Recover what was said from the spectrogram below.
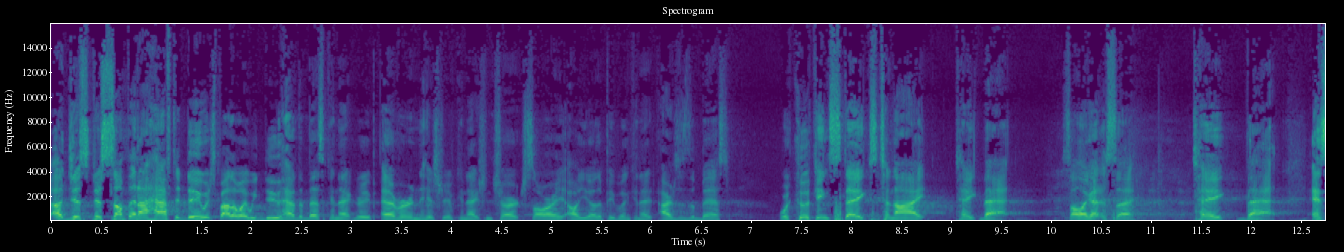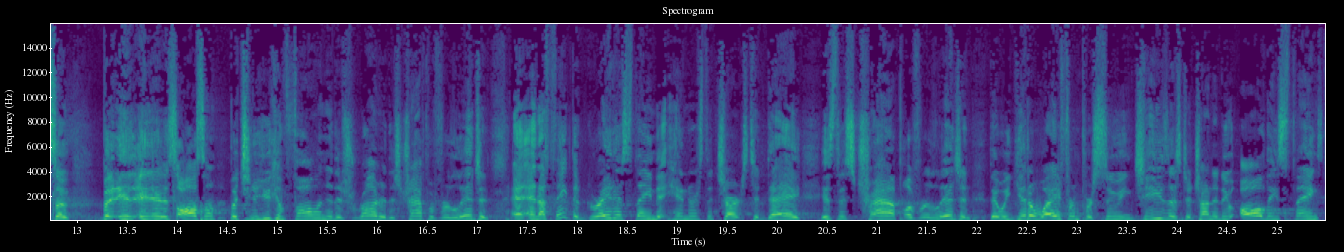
uh, just, just something I have to do, which by the way, we do have the best connect group ever in the history of Connection Church. Sorry, all you other people in Connect, ours is the best. We're cooking steaks tonight. Take that. That's all I got to say. Take that. And so, but it, it's awesome. But you know, you can fall into this rut or this trap of religion. And, and, I think the greatest thing that hinders the church today is this trap of religion that we get away from pursuing Jesus to trying to do all these things,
